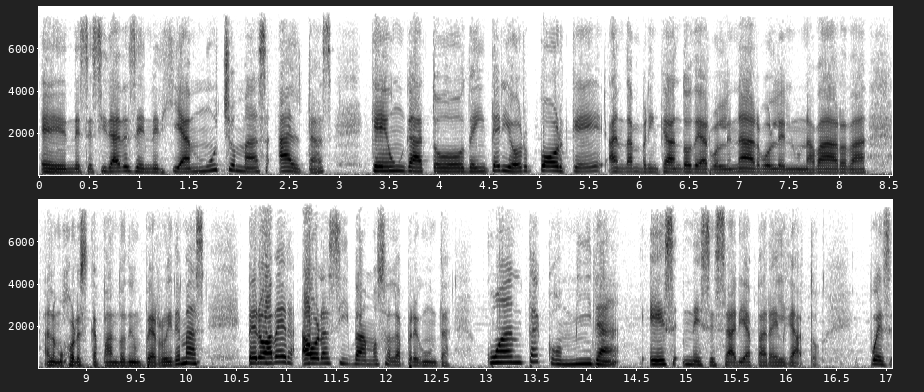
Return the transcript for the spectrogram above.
eh, necesidades de energía mucho más altas que un gato de interior porque andan brincando de árbol en árbol, en una barda, a lo mejor escapando de un perro y demás. Pero a ver, ahora sí vamos a la pregunta. ¿Cuánta comida es necesaria para el gato? Pues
